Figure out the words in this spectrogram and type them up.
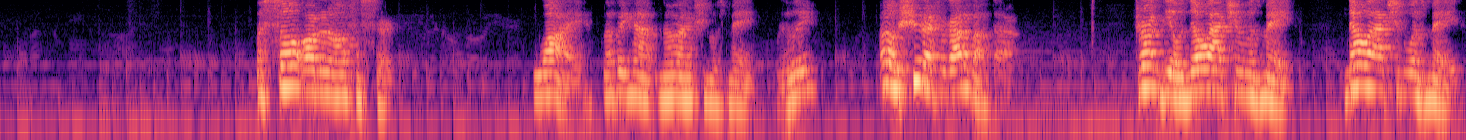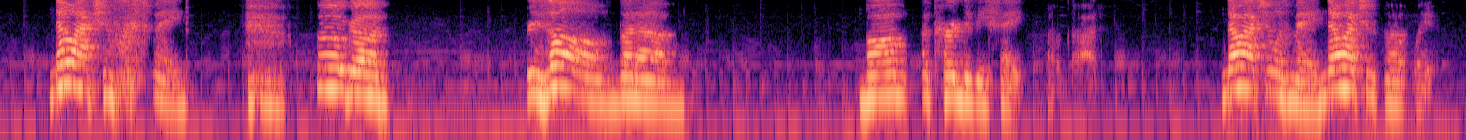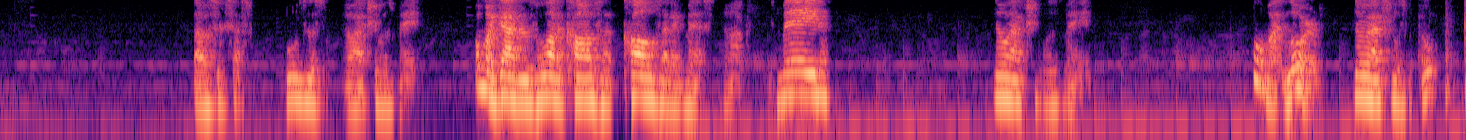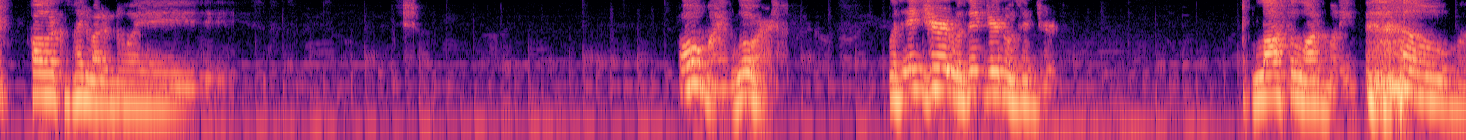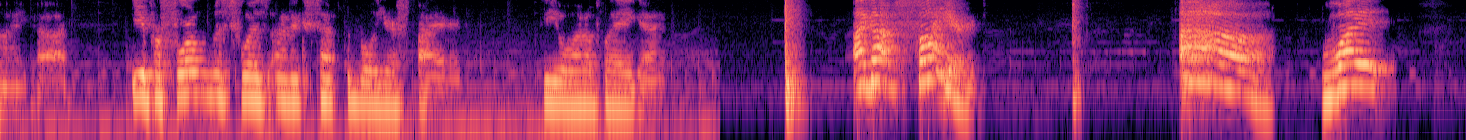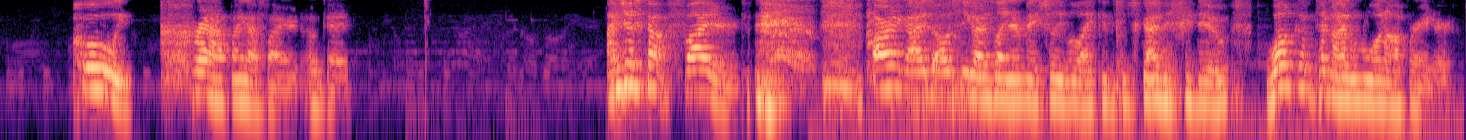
Assault on an officer. Why? Nothing happened. No action was made. Really? Oh shoot, I forgot about that. Drug deal. No action was made. No action was made. No action was made. oh god. Resolved, but um bomb occurred to be fake. Oh god. No action was made. No action oh wait. That was successful. What was this? No action was made. Oh my god, there was a lot of calls that calls that I missed. No action was made. No action was made. Oh my lord. No action was made. oh caller complained about a noise. Oh my lord. Was injured, was injured, was injured. Lost a lot of money. oh my god. Your performance was unacceptable. You're fired. Do you want to play again? I got fired! Ah! What? Holy crap, I got fired. Okay. I just got fired. Alright, guys, I'll see you guys later. Make sure you leave a like and subscribe if you're new. Welcome to 911 Operator.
